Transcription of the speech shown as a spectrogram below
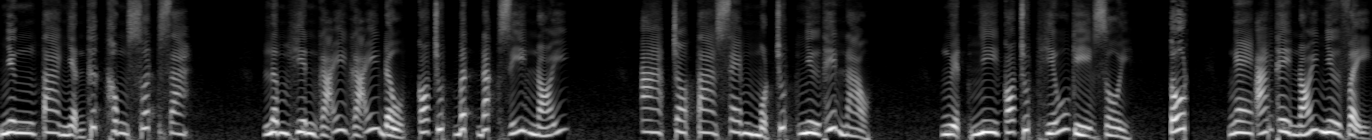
nhưng ta nhận thức không xuất ra. Lâm Hiên gãi gãi đầu có chút bất đắc dĩ nói a cho ta xem một chút như thế nào. Nguyệt Nhi có chút hiếu kỳ rồi. Tốt, nghe ái thê nói như vậy,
